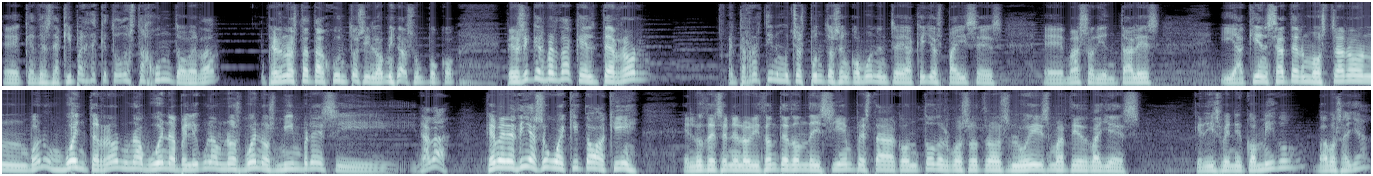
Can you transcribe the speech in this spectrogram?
eh, que desde aquí parece que todo está junto, ¿verdad? Pero no está tan junto si lo miras un poco. Pero sí que es verdad que el terror el terror tiene muchos puntos en común entre aquellos países eh, más orientales y aquí en Satter mostraron, bueno, un buen terror, una buena película, unos buenos mimbres y, y nada, que merecía su huequito aquí en Luces en el Horizonte donde siempre está con todos vosotros Luis Martínez Vallés. ¿Queréis venir conmigo? ¿Vamos allá?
